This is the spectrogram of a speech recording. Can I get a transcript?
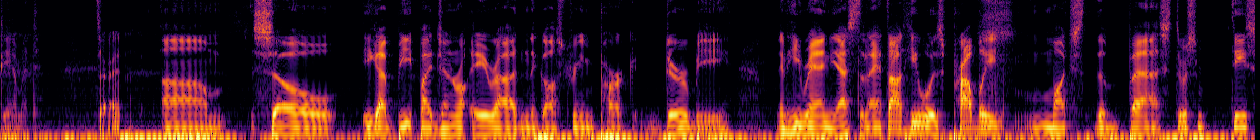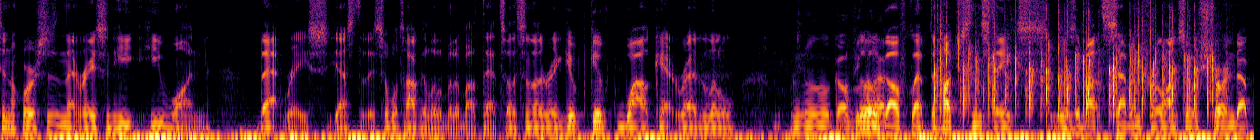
Damn it. It's all right. Um, so he got beat by General A Rod in the Gulfstream Park Derby, and he ran yesterday. I thought he was probably much the best. There were some decent horses in that race, and he he won that race yesterday. So we'll talk a little bit about that. So that's another race. Give give Wildcat Red a little Little golfy little clap. golf clap. The Hutchinson Stakes was about seven furlongs, so it was shortened up.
